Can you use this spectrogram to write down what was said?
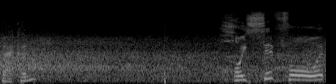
Beckham. Hoists it forward.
